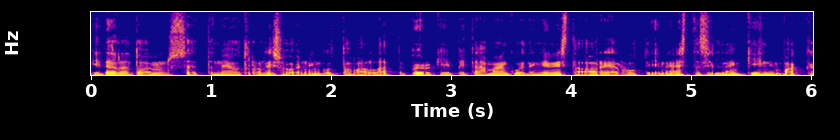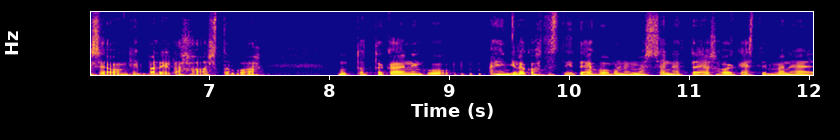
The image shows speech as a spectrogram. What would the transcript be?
itsellä toiminnassa, että neutralisoi niin kuin tavallaan, että pyrkii pitämään kuitenkin niistä arjen rutiineista silleen kiinni, vaikka se onkin välillä haastavaa. Mutta totta kai niin kuin henkilökohtaisesti itse huomannut myös sen, että jos oikeasti menee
